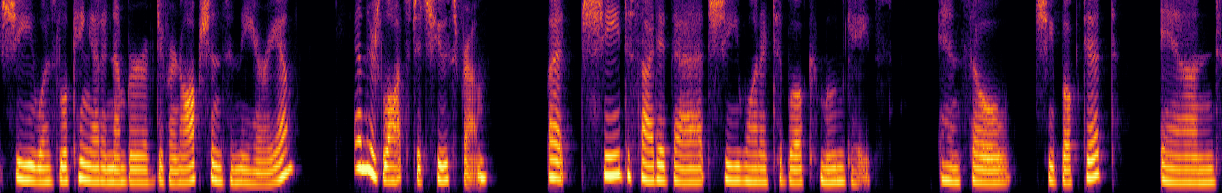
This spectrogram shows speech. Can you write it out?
she was looking at a number of different options in the area, and there's lots to choose from. But she decided that she wanted to book Moongates. And so she booked it and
